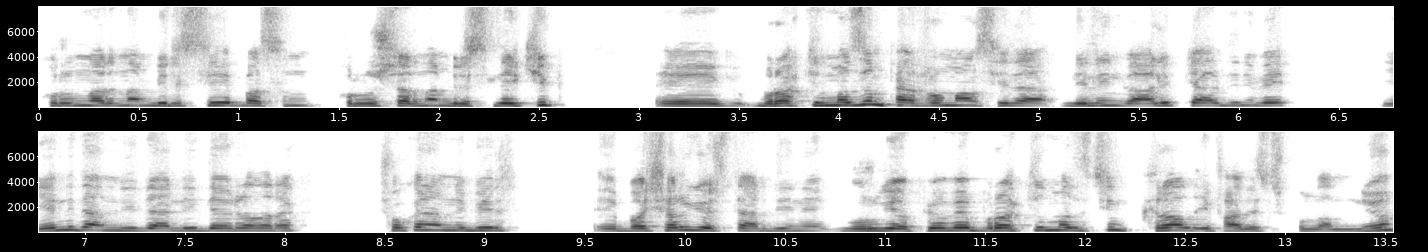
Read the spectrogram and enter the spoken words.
kurumlarından birisi, basın kuruluşlarından birisi de ekip e, Burak Yılmaz'ın performansıyla Lille'in galip geldiğini ve yeniden liderliği devralarak çok önemli bir e, başarı gösterdiğini vurgu yapıyor ve Burak Yılmaz için kral ifadesi kullanılıyor.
